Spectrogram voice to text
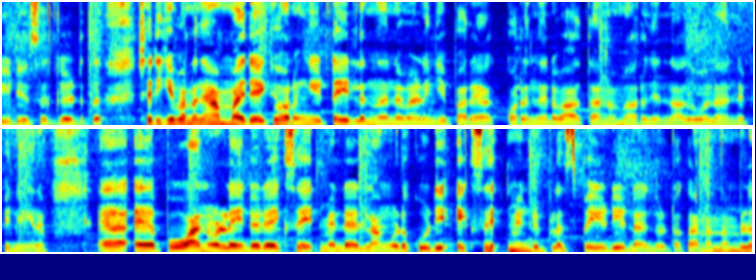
വീഡിയോസൊക്കെ എടുത്ത് ശരിക്കും പറഞ്ഞാൽ മര്യാദയ്ക്ക് ഉറങ്ങിയിട്ടേ ഇല്ലെന്ന് തന്നെ വേണമെങ്കിൽ പറയാം. കുറേ നേരം വാർത്താനം പറഞ്ഞിരുന്നു. അതുപോലെ തന്നെ പിന്നെ ഇങ്ങനെ പോകാനുള്ളതിന്റെ ഒരു എക്സൈറ്റ്മെന്റ് എല്ലാം കൂടെ കൂടി. എക്സൈറ്റ്മെന്റ് പ്ലസ് പേടി ഉണ്ടായിരുന്നു കേട്ടോ. കാരണം നമ്മൾ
